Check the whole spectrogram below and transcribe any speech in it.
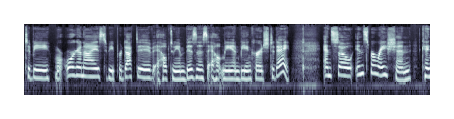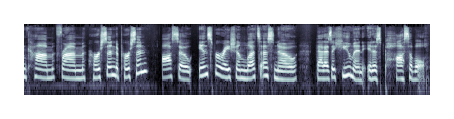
to be more organized, to be productive. It helped me in business, it helped me and be encouraged today. And so inspiration can come from person to person. Also, inspiration lets us know that as a human, it is possible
